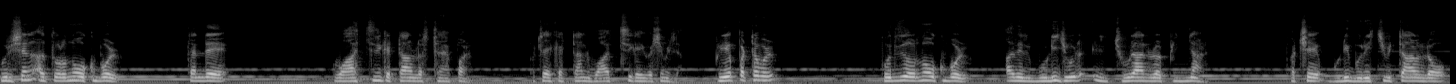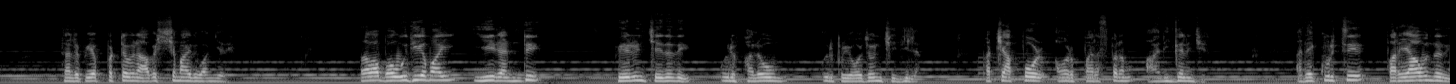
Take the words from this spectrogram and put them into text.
പുരുഷൻ അത് തുറന്നു നോക്കുമ്പോൾ തന്റെ വാച്ചിന് കെട്ടാനുള്ള സ്റ്റാപ്പാണ് പക്ഷേ കെട്ടാൻ വാച്ച് കൈവശമില്ല. പ്രിയപ്പെട്ടവൾ പൊതി തുറന്നു നോക്കുമ്പോൾ അതിൽ മുടി ചൂട ചൂടാനുള്ള പിന്നാണ്. പക്ഷേ മുടി മുറിച്ചു വിറ്റാണല്ലോ തന്റെ പ്രിയപ്പെട്ടവന് ആവശ്യമായത് വാങ്ങിയത്. അഥവാ ഭൗതികമായി ഈ രണ്ട് പേരും ചെയ്തത് ഒരു ഫലവും ഒരു പ്രയോജനവും ചെയ്തില്ല. പക്ഷെ അപ്പോൾ അവർ പരസ്പരം ആലിംഗനം ചെയ്തു. അതേക്കുറിച്ച് പറയാവുന്നത്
